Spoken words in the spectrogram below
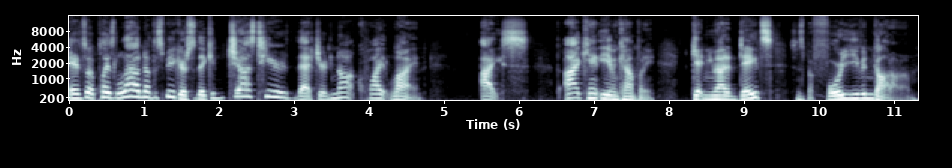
and so it plays loud enough the speaker so they can just hear that you're not quite lying. ICE, I Can't Even Company, getting you out of dates since before you even got on them.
